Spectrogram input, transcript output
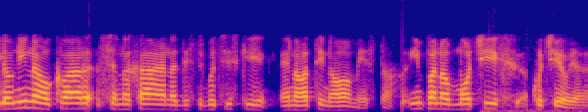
Glavnina okvar se nahaja na distribucijski enoti Novo mesto in pa na območjih Kočevja.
